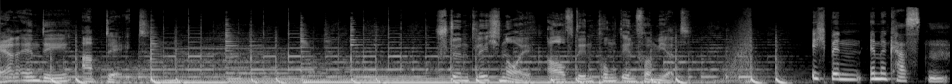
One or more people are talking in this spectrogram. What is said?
RND Update. Stündlich neu. Auf den Punkt informiert. Ich bin Imme Kasten.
